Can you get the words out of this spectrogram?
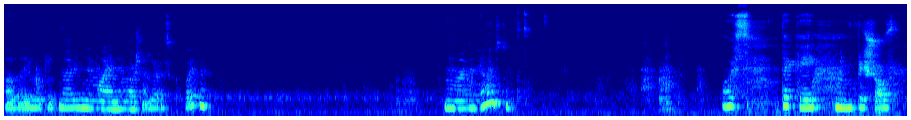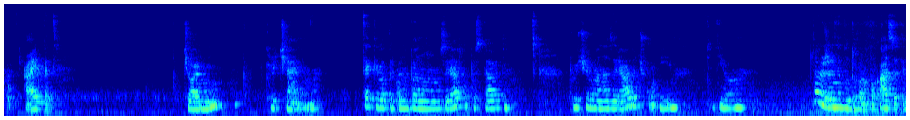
Але його тут навіть немає, не можна зараз купити. Немає наявності. Ось такий мені прийшов iPad. Чорний. Включаємо. Так його треба, напевно, на зарядку поставити. Включу його на зарядочку і вам. Та вже не буду вам показувати.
